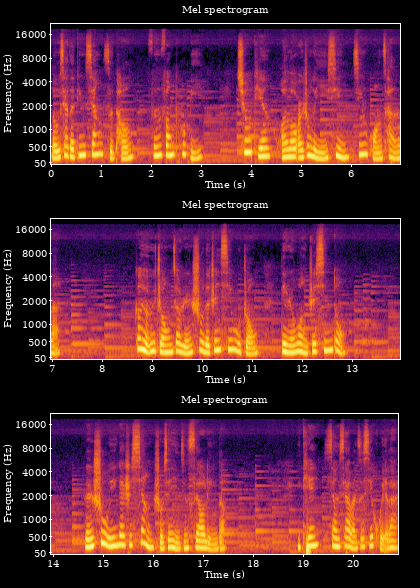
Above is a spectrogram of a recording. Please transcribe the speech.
楼下的丁香、紫藤芬芳扑鼻；秋天，环楼而种的银杏金黄灿烂。更有一种叫人树的珍稀物种，令人望之心动。人树应该是象首先引进四幺零的。一天，象下晚自习回来，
